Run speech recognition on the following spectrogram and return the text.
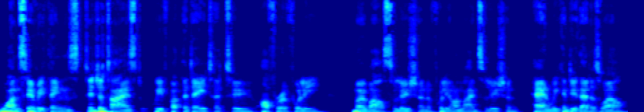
once everything's digitized, we've got the data to offer a fully mobile solution, a fully online solution, and we can do that as well.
